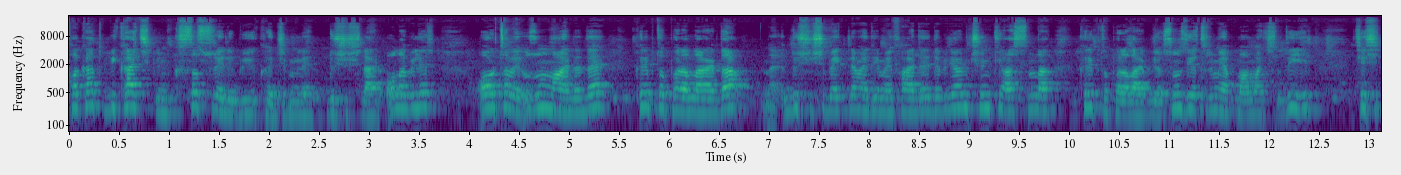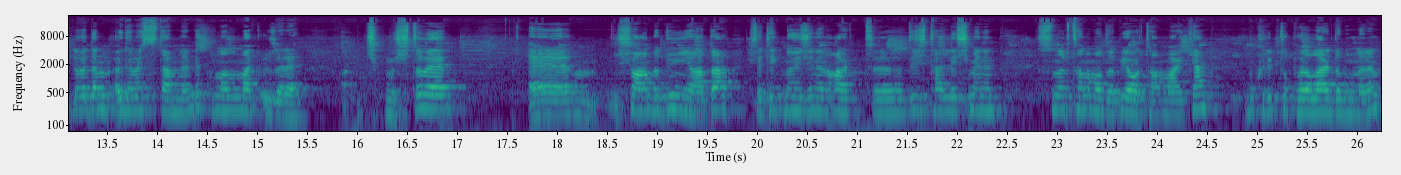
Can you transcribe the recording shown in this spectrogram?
Fakat birkaç gün kısa süreli büyük hacimli düşüşler olabilir. Orta ve uzun vadede kripto paralarda e, düşüşü beklemediğimi ifade edebiliyorum. Çünkü aslında kripto paralar biliyorsunuz yatırım yapma amaçlı değil. Çeşitli ödeme, ödeme sistemlerinde kullanılmak üzere çıkmıştı ve e, şu anda dünyada işte teknolojinin arttığı, dijitalleşmenin sınır tanımadığı bir ortam varken bu kripto paralar da bunların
